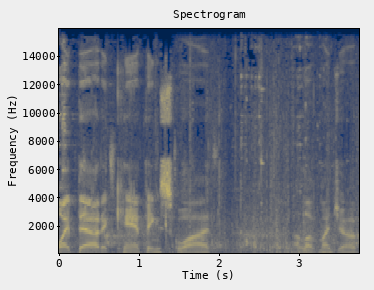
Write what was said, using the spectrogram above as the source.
Wiped out a camping squad. I love my job.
